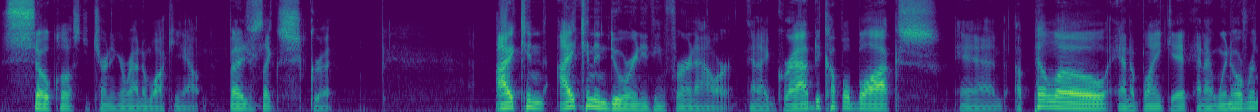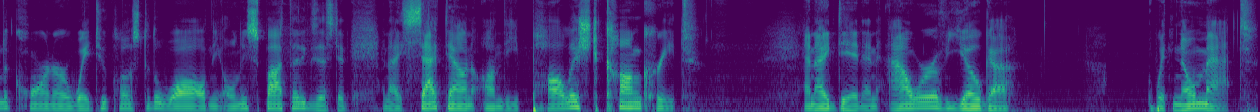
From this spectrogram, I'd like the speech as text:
so close to turning around and walking out. But I just like screw it. I can I can endure anything for an hour. And I grabbed a couple blocks and a pillow and a blanket and I went over in the corner way too close to the wall, the only spot that existed, and I sat down on the polished concrete and I did an hour of yoga with no mat,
